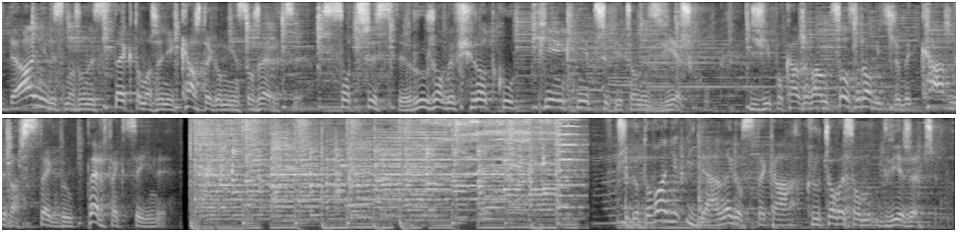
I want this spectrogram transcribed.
Idealnie wysmażony stek to marzenie każdego mięsożercy. Soczysty, różowy w środku, pięknie przypieczony z wierzchu. Dzisiaj pokażę Wam, co zrobić, żeby każdy Wasz stek był perfekcyjny. W przygotowaniu idealnego steka kluczowe są dwie rzeczy.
